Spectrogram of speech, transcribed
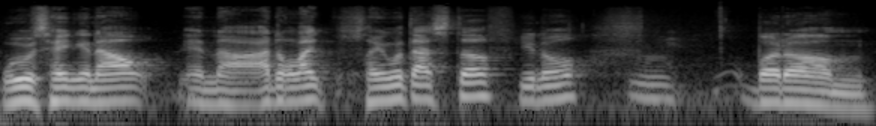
We was hanging out, and uh, I don't like playing with that stuff, you know. Mm. But um,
